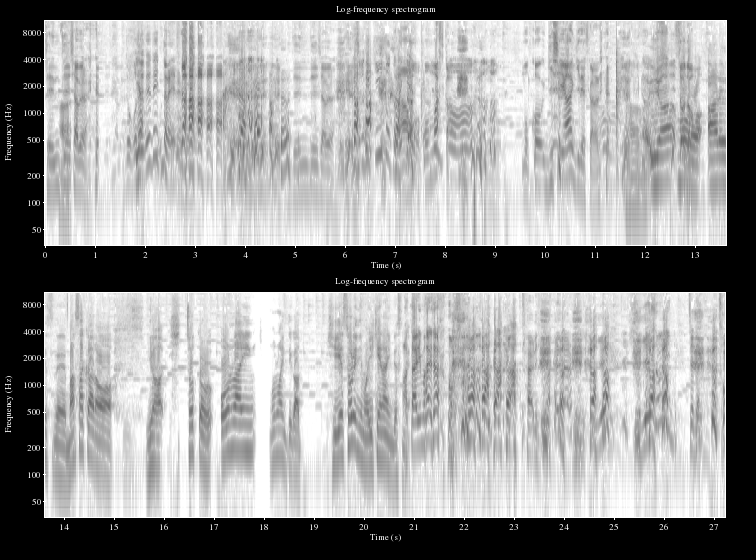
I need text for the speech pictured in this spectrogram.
全然喋らへん。どこで出て行ったらええねん。そ れ全然喋らへん。普通に聞いとっただけやほんまっすか？もうこう疑心暗鬼ですからね。いや、そうだもう、あれですね、まさかの、いや、ひちょっとオンライン、オンラインっていうか、ヒゲ剃りにも行けないんですね。当たり前だろ。当たり前だろ。ひげひげ剃りじゃじゃト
